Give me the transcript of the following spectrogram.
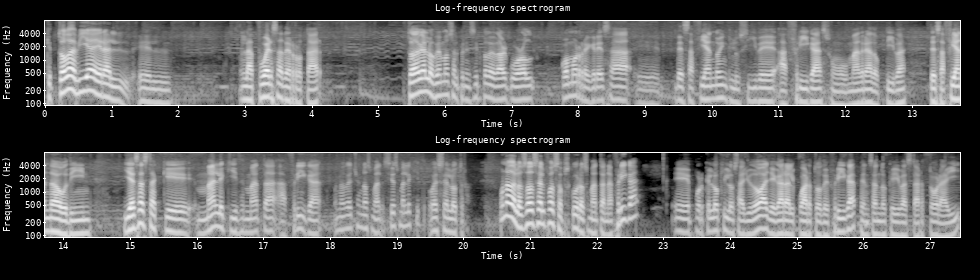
que todavía era el, la fuerza a derrotar. Todavía lo vemos al principio de Dark World, cómo regresa eh, desafiando inclusive a Frigga, su madre adoptiva, desafiando a Odín. Y es hasta que Malekith mata a Frigga. Bueno, de hecho no es Malekith. ¿Sí es Malekith o es el otro? Uno de los dos elfos oscuros matan a Frigga, eh, porque Loki los ayudó a llegar al cuarto de Frigga, pensando que iba a estar Thor ahí.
